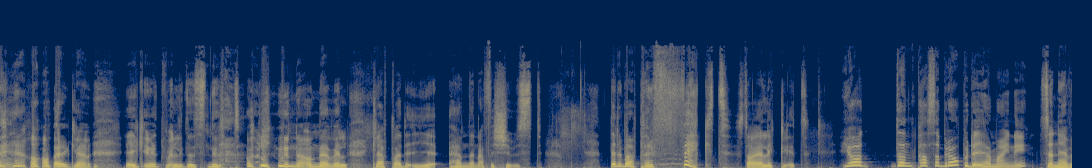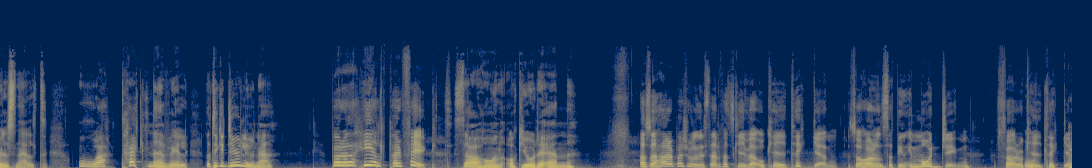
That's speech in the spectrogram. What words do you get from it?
ja, verkligen. Jag gick ut med en liten snutt och Luna och Neville klappade i händerna förtjust. Den är bara perfekt, sa jag lyckligt. Ja, den passar bra på dig Hermione. Sa Neville snällt. Åh, tack Neville. Vad tycker du Luna? Bara helt perfekt. Sa hon och gjorde en... Alltså här har personen istället för att skriva okej-tecken så har hon satt in emojin för okej-tecken.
